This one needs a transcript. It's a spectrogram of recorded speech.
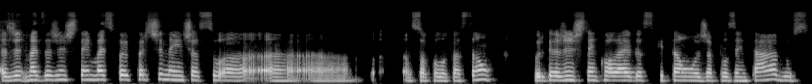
A gente, mas a gente tem, mas foi pertinente a sua, a, a sua colocação, porque a gente tem colegas que estão hoje aposentados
